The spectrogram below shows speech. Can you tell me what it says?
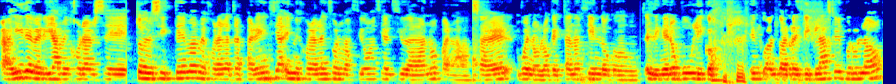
ahí debería mejorarse todo el sistema, mejorar la transparencia y mejorar la información hacia el ciudadano para saber, bueno, lo que están haciendo con el dinero público en cuanto al reciclaje, por un lado,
